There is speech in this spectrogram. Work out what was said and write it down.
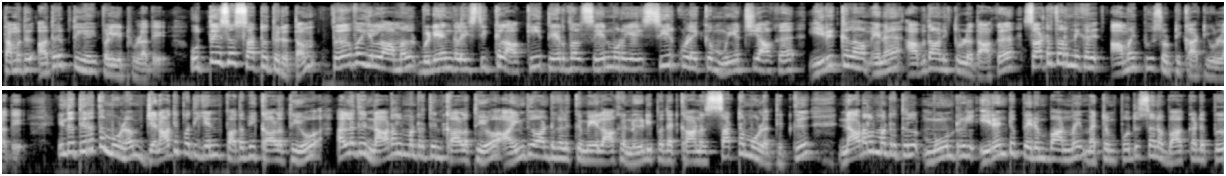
தமது அதிருப்தியை வெளியிட்டுள்ளது. உத்தேச சட்ட திருத்தம் தேவையில்லாமல் விடயங்களை சிக்கலாக்கி தேர்தல் செயல்முறையை சீர்குலைக்கும் முயற்சியாக இருக்கலாம் என அவதானித்துள்ளதாக சட்டத்தரணிகள் அமைப்பு சுட்டிக்காட்டியுள்ளது. இந்த திருத்தம் மூலம் ஜனாதிபதியின் பதவி காலத்தையோ அல்லது நாடாளுமன்றத்தின் காலத்தையோ ஐந்து ஆண்டுகளுக்கு மேலாக நீடிப்பதற்கான சட்டமூலத்திற்கு நாடாளுமன்றத்தில் மூன்றில் இரண்டு பெரும்பான்மை மற்றும் பொதுசன வாக்கெடுப்பு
